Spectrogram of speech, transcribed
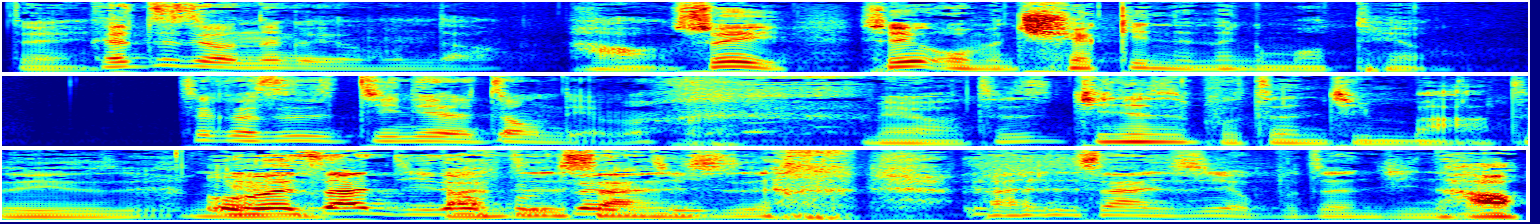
对。可是这只有那个有用到。好，所以所以我们 check in 的那个 motel 这个是今天的重点吗？没有，这是今天是不正经吧？这也是我们三集都不正经。之三十，百分之三十有不正经。好，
